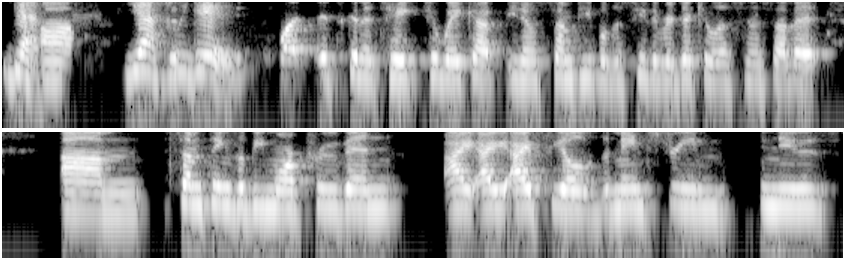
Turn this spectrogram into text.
Yes. uh, yes, we did. what it's going to take to wake up you know some people to see the ridiculousness of it um some things will be more proven I, I i feel the mainstream news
